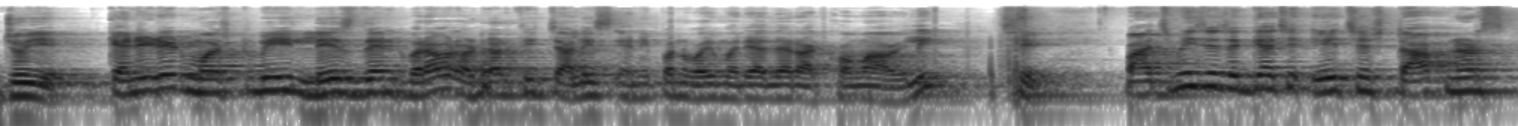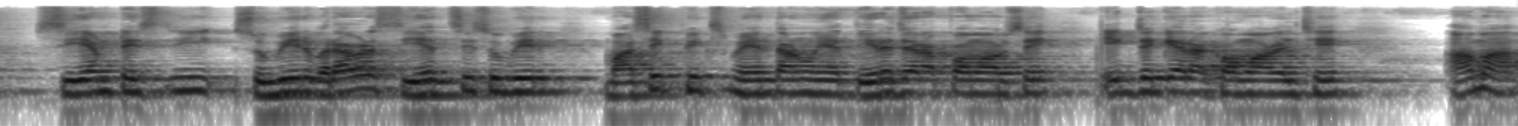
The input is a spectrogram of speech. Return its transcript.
જોઈએ. Candidate must be less than બરાબર? અઢારથી ચાલીસ એની પણ વયમર્યાદા રાખવામાં આવેલી છે. પાંચમી જે જગ્યા છે, એ છે સ્ટાફ નર્સ સીએમટીસી સુબીર, બરાબર? સીએચસી સુબીર. માસિક ફિક્સ મહેનતાણું અહીંયા તેર હજાર આપવામાં આવશે. એક જગ્યા રાખવામાં આવેલ છે. આમાં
